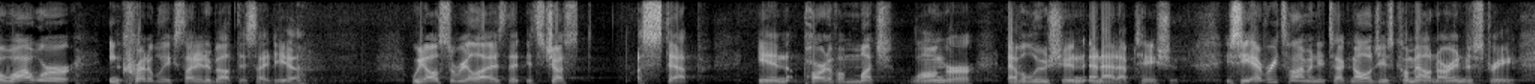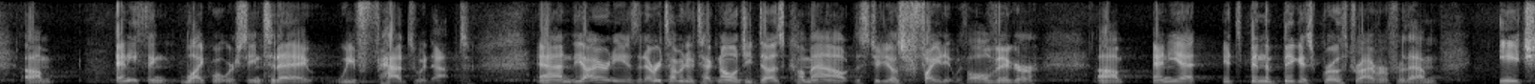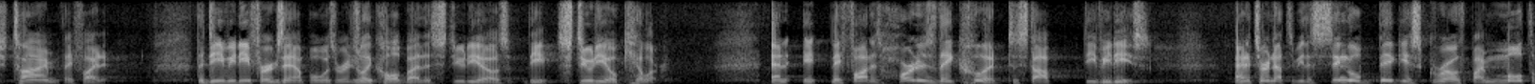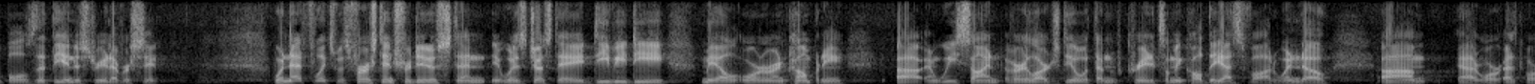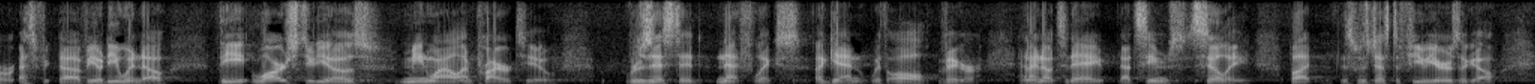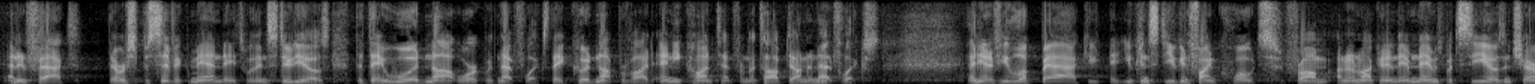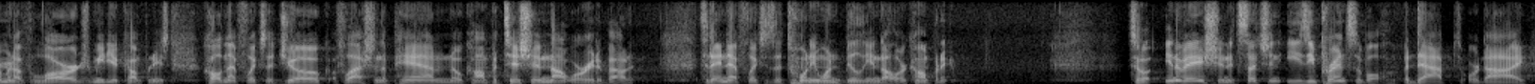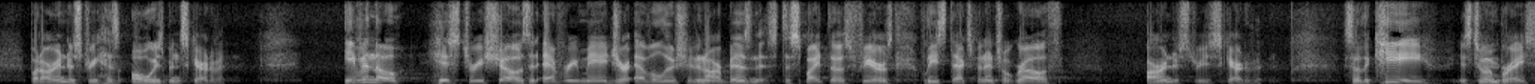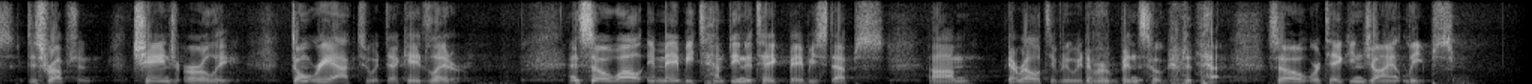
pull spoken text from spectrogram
But while we're incredibly excited about this idea, we also realize that it's just a step in part of a much longer evolution and adaptation. You see, every time a new technology has come out in our industry, um, anything like what we're seeing today, we've had to adapt. And the irony is that every time a new technology does come out, the studios fight it with all vigor. Um, and yet, it's been the biggest growth driver for them each time they fight it. The DVD, for example, was originally called by the studios the studio killer. And it, they fought as hard as they could to stop DVDs. And it turned out to be the single biggest growth by multiples that the industry had ever seen. When Netflix was first introduced, and it was just a DVD mail order and company, uh, and we signed a very large deal with them, created something called the SVOD window, um, uh, or, or SVOD uh, window. The large studios, meanwhile, and prior to, resisted Netflix again with all vigor. And I know today that seems silly, but this was just a few years ago. And in fact, there were specific mandates within studios that they would not work with Netflix. They could not provide any content from the top down to Netflix. And yet, if you look back, you, you, can, you can find quotes from, and I'm not going to name names, but CEOs and chairmen of large media companies called Netflix a joke, a flash in the pan, no competition, not worried about it. Today, Netflix is a $21 billion company. So, innovation, it's such an easy principle adapt or die, but our industry has always been scared of it. Even though history shows that every major evolution in our business, despite those fears, leads to exponential growth, our industry is scared of it. So the key is to embrace disruption, change early, don't react to it decades later. And so while it may be tempting to take baby steps, um, at Relativity we've never been so good at that. So we're taking giant leaps.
